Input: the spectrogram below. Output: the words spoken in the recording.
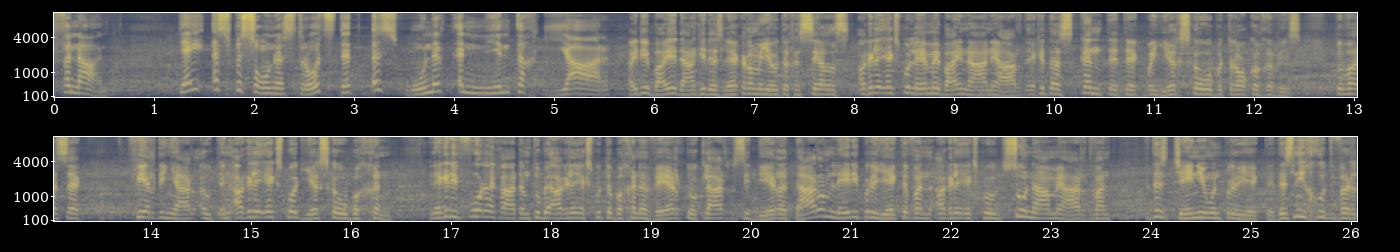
vanaand, Jy is besonder trots. Dit is 190 jaar. Heidi baie dankie. Dis lekker om jou te gesels. Agri Expo lê my baie na in die hart. Ek het as kind het ek by jeugskoue betrokke gewees. Toe was ek 14 jaar oud en Agri Expo het jeugskoue begin. En ek het die voorreg gehad om toe by Agri Expo te begin werk toe ek klaar gestudeer het. Daarom lê die projekte van Agri Expo so na my hart want dit is genuine projekte. Dis nie goed vir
